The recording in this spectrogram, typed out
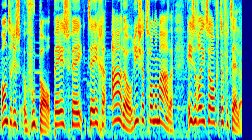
want er is voetbal. PSV tegen ADO. Richard van der Made, is er al iets over te vertellen?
